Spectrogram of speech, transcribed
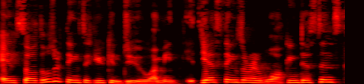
And so those are things that you can do. I mean, yes, things are in walking distance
